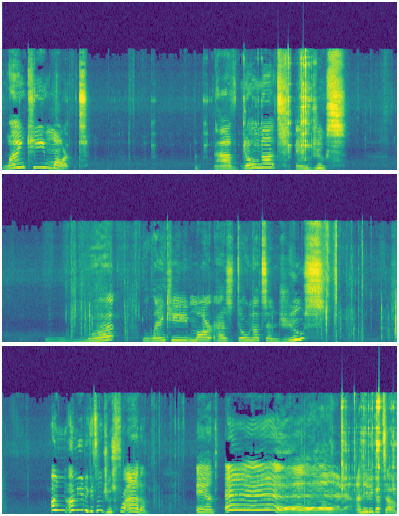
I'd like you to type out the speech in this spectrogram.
Lanky Mart. Have donuts and juice. What? Lanky Mart has donuts and juice? I, I need to get some juice for Adam. And I need to get some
